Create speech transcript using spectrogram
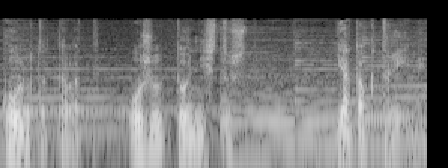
kuulutatavat usutunnistust ja doktriini.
